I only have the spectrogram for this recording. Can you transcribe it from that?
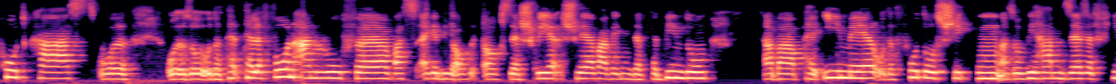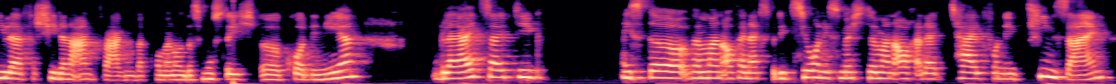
Podcasts oder, oder, so, oder Te Telefonanrufe, was eigentlich auch, auch sehr schwer, schwer war wegen der Verbindung aber per E-Mail oder Fotos schicken. Also wir haben sehr, sehr viele verschiedene Anfragen bekommen und das musste ich äh, koordinieren. Gleichzeitig ist, äh, wenn man auf einer Expedition ist, möchte man auch ein Teil von dem Team sein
